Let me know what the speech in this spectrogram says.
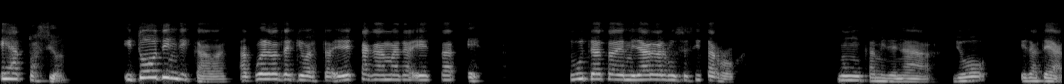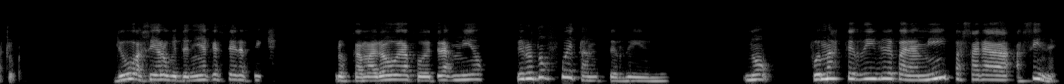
Es actuación. Y todo te indicaba. Acuérdate que va a estar esta cámara, esta, esta. Tú trata de mirar la lucecita roja. Nunca miré nada. Yo era teatro. Yo hacía lo que tenía que hacer, así que los camarógrafos detrás mío, pero no fue tan terrible. No, fue más terrible para mí pasar a, cine.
